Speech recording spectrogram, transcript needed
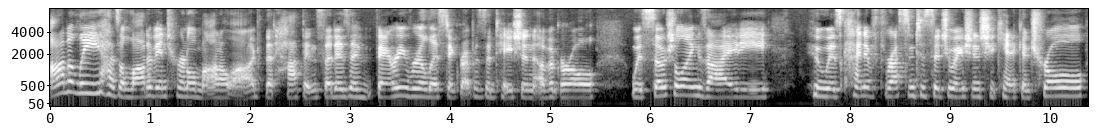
Analee has a lot of internal monologue that happens that is a very realistic representation of a girl with social anxiety who is kind of thrust into situations she can't control,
